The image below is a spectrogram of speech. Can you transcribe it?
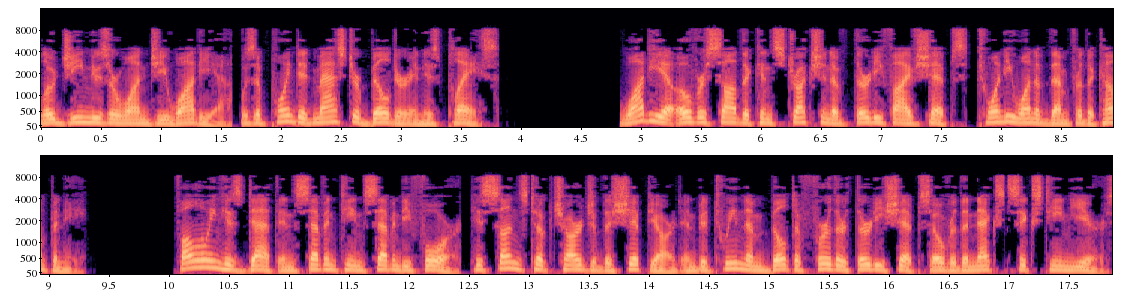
Loji Nuzarwanji Wadia, was appointed master builder in his place. Wadia oversaw the construction of 35 ships, 21 of them for the company. Following his death in 1774, his sons took charge of the shipyard and between them built a further 30 ships over the next 16 years.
